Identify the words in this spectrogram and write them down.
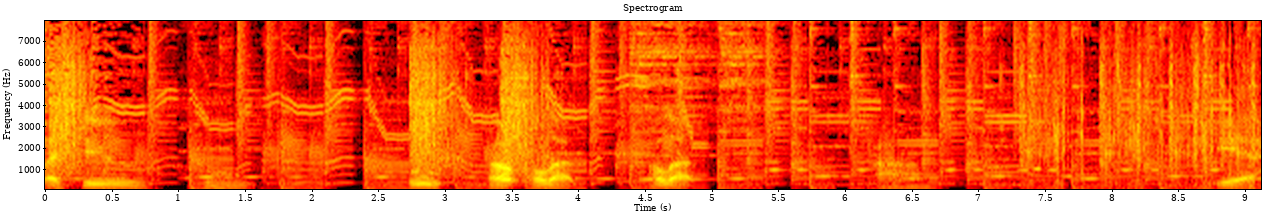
Let's do ooh. Ooh. Oh, hold up. Hold up. Um Yeah.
